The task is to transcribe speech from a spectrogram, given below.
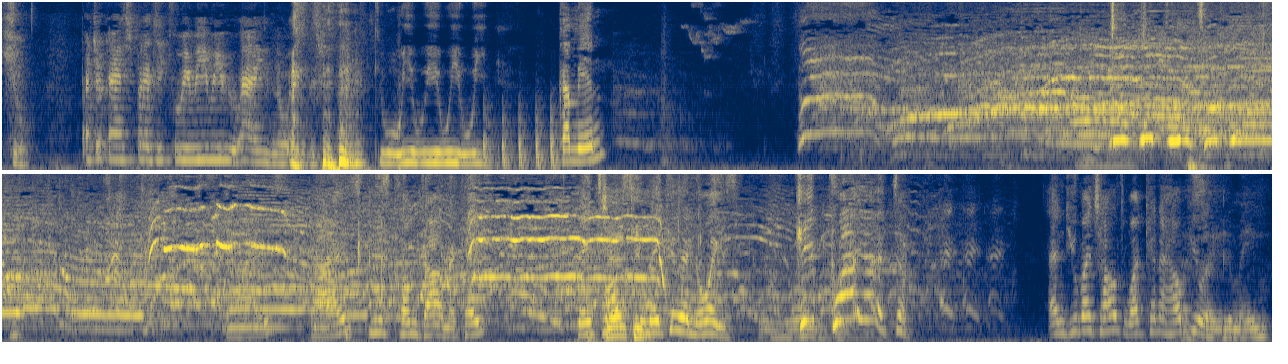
Q. But you guys spell it wee wee wee wee. Why you know English? Wee wee wee wee. Come in. please calm down, okay? They told you making a noise. Keep quiet! And you, my child, what can I help you with? sorry, ma'am.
